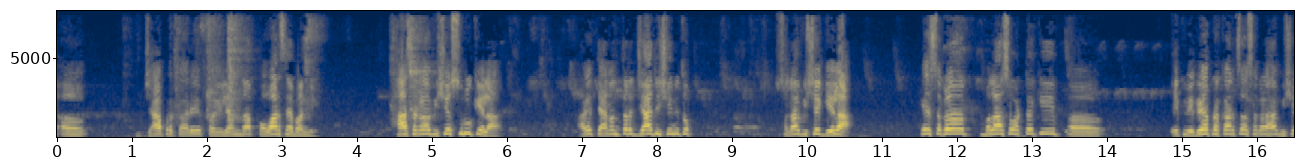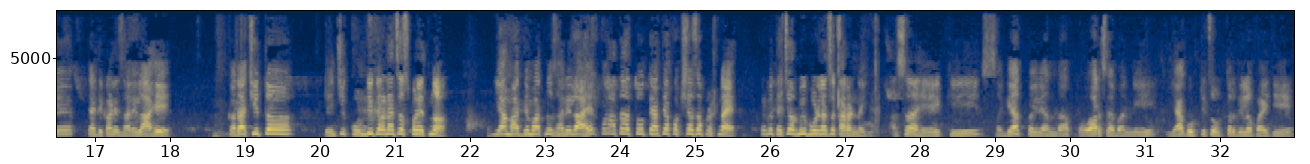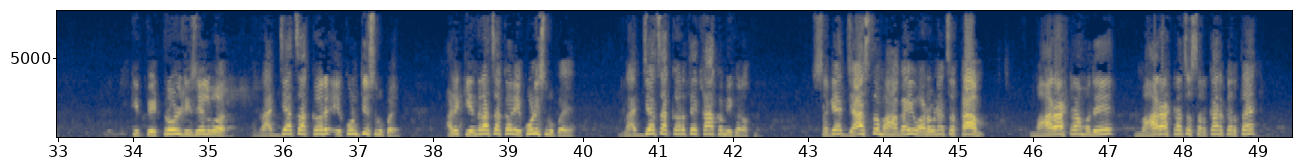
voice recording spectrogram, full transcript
ज्या प्रकारे पहिल्यांदा पवार साहेबांनी हा सगळा विषय सुरू केला आणि त्यानंतर ज्या दिशेने तो सगळा विषय गेला हे सगळं मला असं वाटतं की एक वेगळ्या प्रकारचा सगळा हा विषय त्या ठिकाणी झालेला आहे. कदाचित त्यांची कोंडी करण्याचाच प्रयत्न या माध्यमातून झालेला आहे पण आता तो त्या त्या पक्षाचा प्रश्न आहे. त्यामुळे त्याच्यावर मी बोलण्याचं कारण नाही. असं आहे की सगळ्यात पहिल्यांदा पवार साहेबांनी या गोष्टीचं उत्तर दिलं पाहिजे की पेट्रोल डिझेलवर राज्याचा कर एकोणतीस रुपये आणि केंद्राचा कर एकोणीस रुपये राज्याचा कर ते का कमी करत नाही? सगळ्यात जास्त महागाई वाढवण्याचं काम महाराष्ट्रामध्ये महाराष्ट्राचं सरकार करत आहे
